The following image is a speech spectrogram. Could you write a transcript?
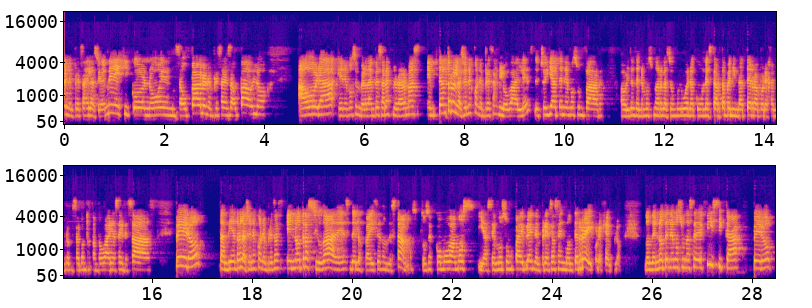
en empresas de la Ciudad de México, ¿no? En Sao Paulo, en empresas de Sao Paulo. Ahora queremos en verdad empezar a explorar más en tanto relaciones con empresas globales. De hecho, ya tenemos un par. Ahorita tenemos una relación muy buena con una startup en Inglaterra, por ejemplo, que está contratando varias egresadas. Pero también relaciones con empresas en otras ciudades de los países donde estamos. Entonces, ¿cómo vamos y hacemos un pipeline de empresas en Monterrey, por ejemplo, donde no tenemos una sede física, pero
